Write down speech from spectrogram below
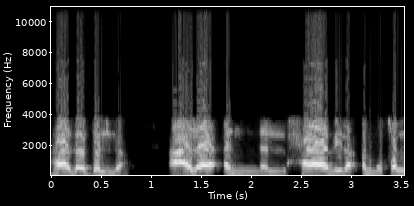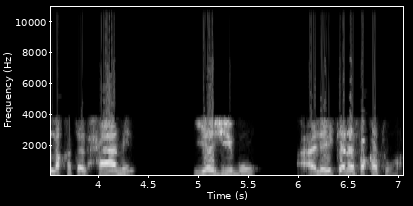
هذا دل على أن الحامل المطلقة الحامل يجب عليك نفقتها.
